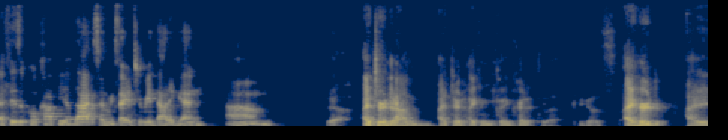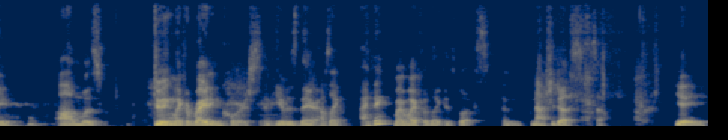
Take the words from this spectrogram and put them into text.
a physical copy of that, so I'm excited to read that again. Um, yeah. I turned Yeah. around. I turned. I can claim credit to that because I heard I um, was doing like a writing course and he was there. I was like, I think my wife would like his books, and now she does. So, yay!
